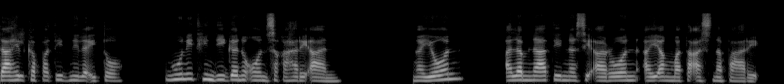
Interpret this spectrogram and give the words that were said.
dahil kapatid nila ito, ngunit hindi ganoon sa kaharian. Ngayon, alam natin na si Aaron ay ang mataas na pari.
